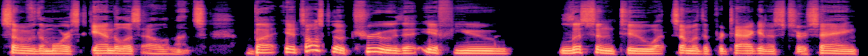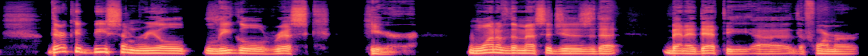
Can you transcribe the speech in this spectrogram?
some of the more scandalous elements. But it's also true that if you listen to what some of the protagonists are saying, there could be some real legal risk here. One of the messages that Benedetti, uh, the former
